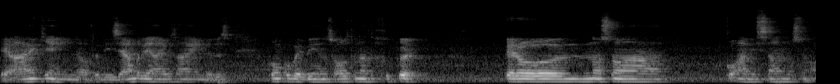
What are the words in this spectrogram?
É eigenlijk em nota dezembro de anos ainda, dus com que bem nos auto não está record. Pero não com a Nissan nós não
